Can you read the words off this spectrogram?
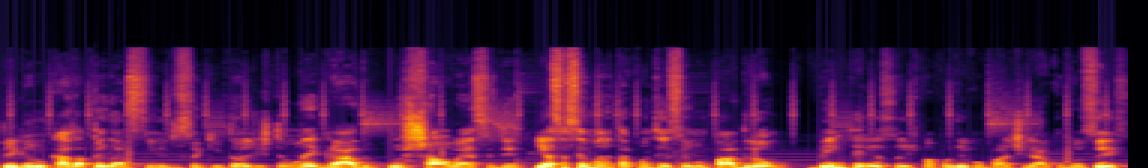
pegando cada pedacinho disso aqui. Então a gente tem um legado no Shaw SD. E essa semana tá acontecendo um padrão bem interessante pra poder compartilhar com vocês.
